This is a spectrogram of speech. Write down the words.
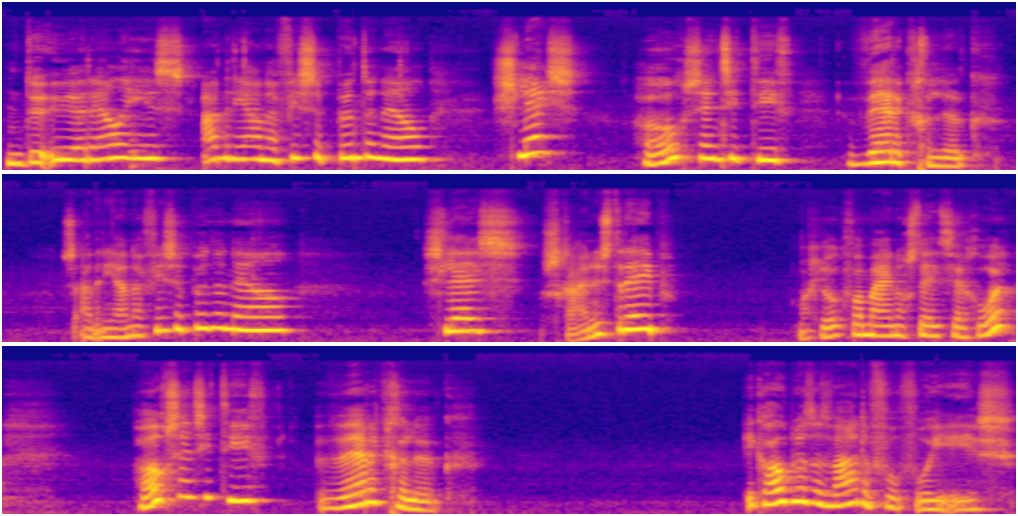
De URL is adrianavisser.nl slash hoogsensitief werkgeluk. Dus adrianavisser.nl slash schuine streep. Mag je ook van mij nog steeds zeggen hoor. Hoogsensitief werkgeluk. Ik hoop dat het waardevol voor je is.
